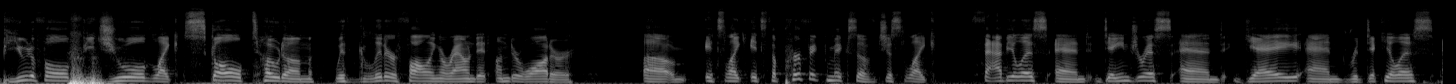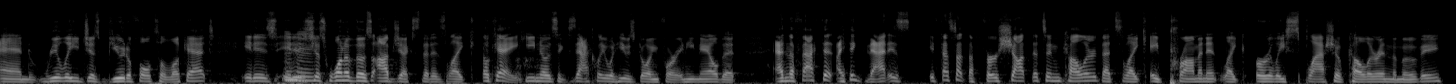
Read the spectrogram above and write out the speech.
beautiful, bejeweled, like skull totem with glitter falling around it underwater. Um, it's like it's the perfect mix of just like fabulous and dangerous and gay and ridiculous and really just beautiful to look at. It is it is mm-hmm. just one of those objects that is like, okay, he knows exactly what he was going for and he nailed it. And the fact that I think that is if that's not the first shot that's in color, that's like a prominent like early splash of color in the movie.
